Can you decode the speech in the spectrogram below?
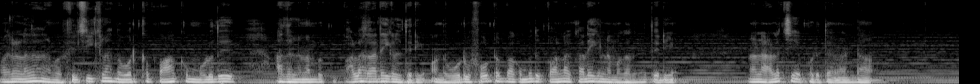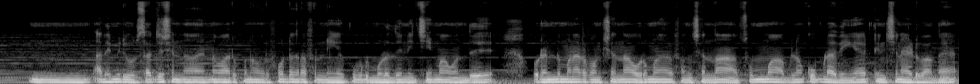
அதனால தான் நம்ம ஃபிசிக்கலாக அந்த ஒர்க்கை பார்க்கும் பொழுது அதில் நமக்கு பல கதைகள் தெரியும். அந்த ஒரு ஃபோட்டோ பார்க்கும்போது பல கதைகள் நமக்கு அதில் தெரியும். அதனால் அலட்சியப்படுத்த வேண்டாம். அதேமாரி ஒரு சஜஷன் என்னவாக இருக்குன்னா ஒரு ஃபோட்டோகிராஃபர் நீங்கள் கூப்பிடும் பொழுது நிச்சயமாக வந்து ஒரு ரெண்டு மணி நேரம் ஃபங்க்ஷன் தான் ஒரு மணி நேரம் ஃபங்க்ஷன் தான் சும்மா அப்படிலாம் கூப்பிடாதீங்க டென்ஷன் ஆகிடுவாங்க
